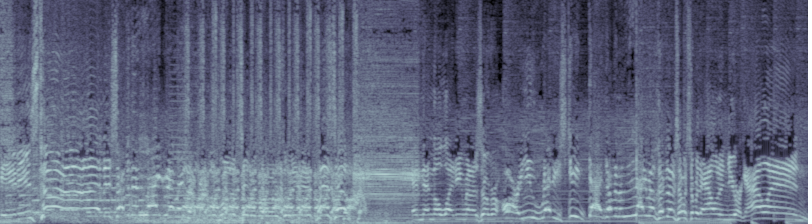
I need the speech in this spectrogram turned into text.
It is time! It's for the lightning round! And then the lightning round is over. Are you ready? Ski dad over the lightning round. Let's start with Alan in New York. Alan!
